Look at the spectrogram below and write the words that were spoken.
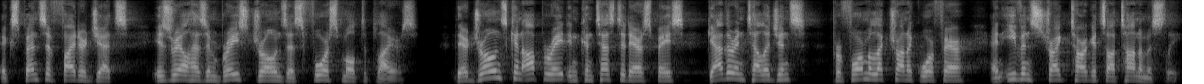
expensive fighter jets, Israel has embraced drones as force multipliers. Their drones can operate in contested airspace, gather intelligence, perform electronic warfare, and even strike targets autonomously.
